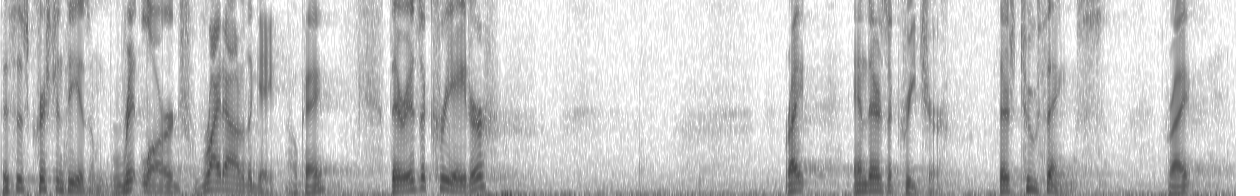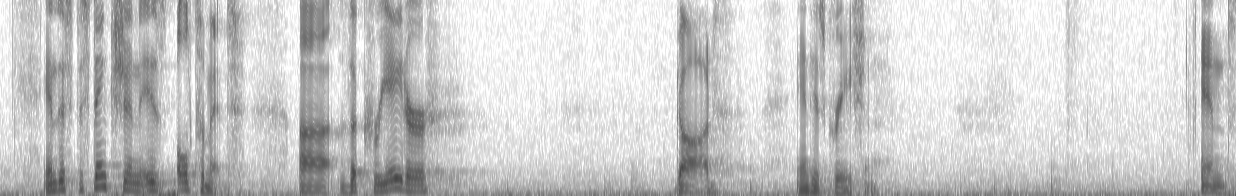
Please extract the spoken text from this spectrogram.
This is Christian theism, writ large, right out of the gate, okay? There is a creator, right? And there's a creature. There's two things, right? And this distinction is ultimate uh, the Creator, God, and His creation. And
